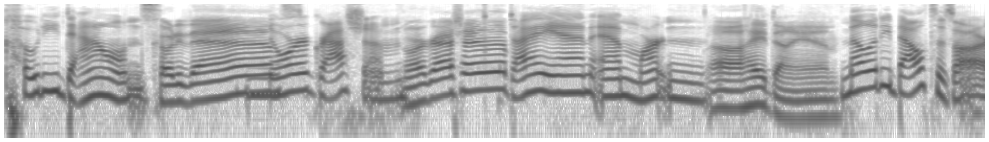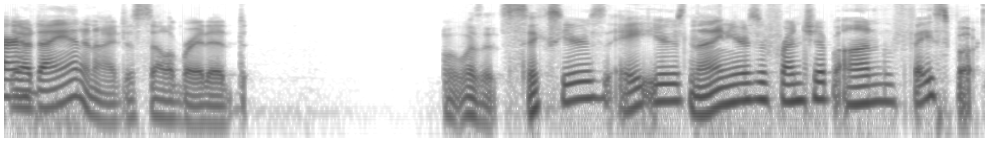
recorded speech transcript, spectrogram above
Cody Downs, Cody Downs. Nora Grasham, Nora Grasham. Diane M. Martin, Oh, hey Diane. Melody Baltazar. You know, Diane and I just celebrated. What was it? Six years, eight years, nine years of friendship on Facebook.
